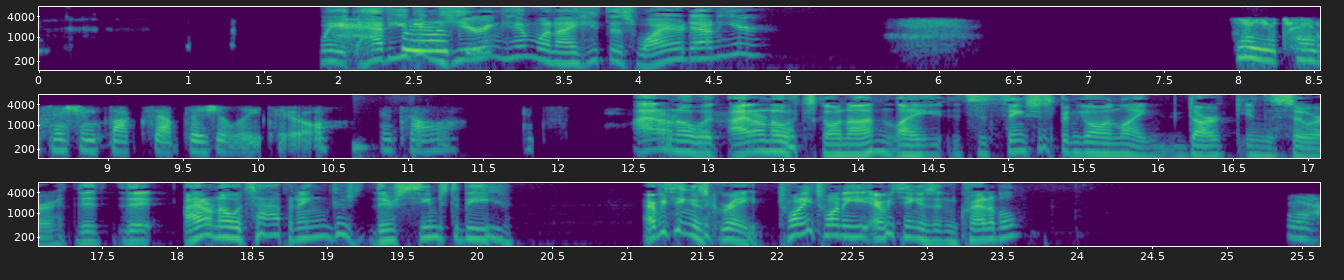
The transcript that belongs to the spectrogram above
Wait, have you been hearing him when I hit this wire down here? yeah, your transmission fucks up visually too. It's all it's I don't know what I don't know what's going on. Like it's just, things just been going like dark in the sewer. The, the, I don't know what's happening. There's there seems to be everything is great. 2020, everything is incredible. yeah.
